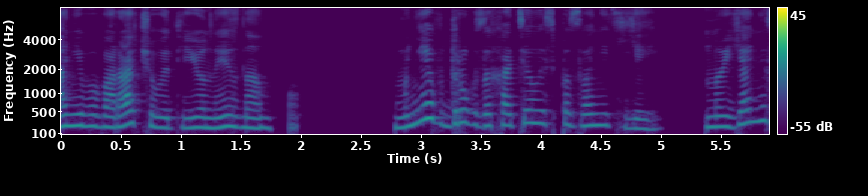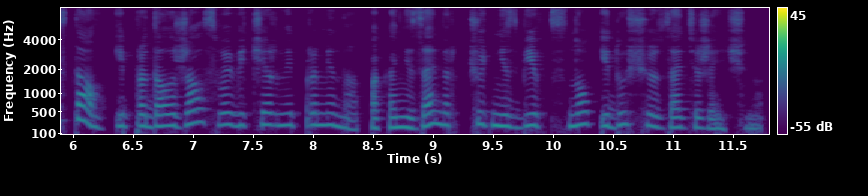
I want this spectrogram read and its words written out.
а не выворачивает ее наизнанку. Мне вдруг захотелось позвонить ей, но я не стал и продолжал свой вечерний променад, пока не замер, чуть не сбив с ног идущую сзади женщину.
